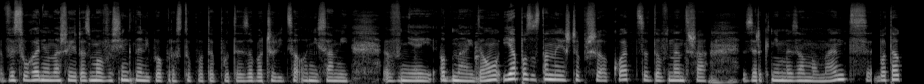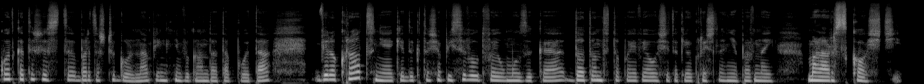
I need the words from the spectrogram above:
wysłuchaniu naszej rozmowy sięgnęli po prostu po tę płytę, zobaczyli, co oni sami w niej odnajdą. Ja pozostanę jeszcze przy okładce, do wnętrza zerkniemy za moment, bo ta okładka też jest bardzo szczególna, pięknie wygląda ta płyta. Wielokrotnie, kiedy ktoś opisywał twoją muzykę, dotąd to pojawiało się takie określenie pewnej malarskości.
